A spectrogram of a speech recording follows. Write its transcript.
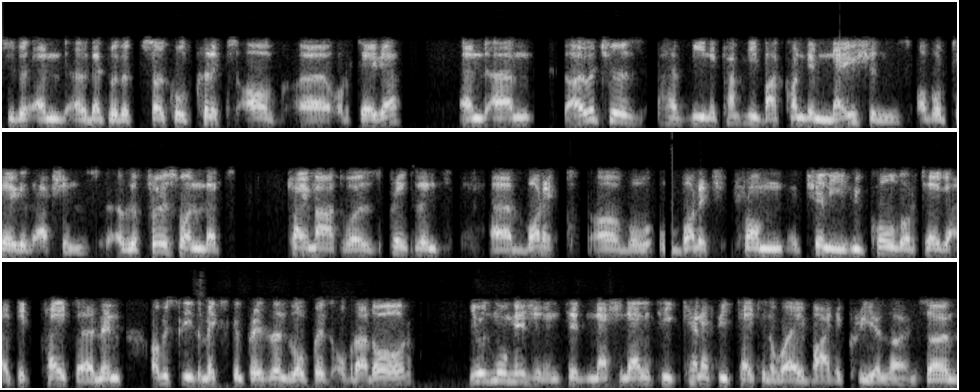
to the and uh, that were the so-called critics of uh, Ortega. And um, the overtures have been accompanied by condemnations of Ortega's actions. The first one that came out was President uh, Boric of Boric from Chile, who called Ortega a dictator, and then obviously the Mexican president Lopez Obrador, he was more measured and said nationality cannot be taken away by decree alone. So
